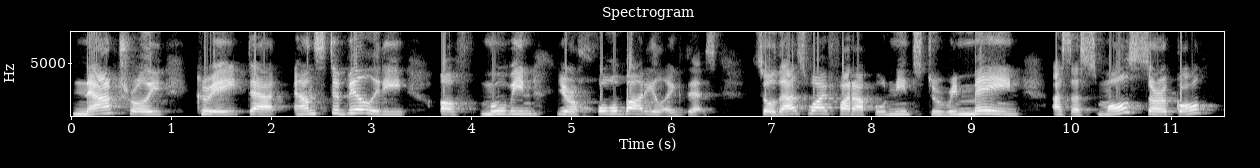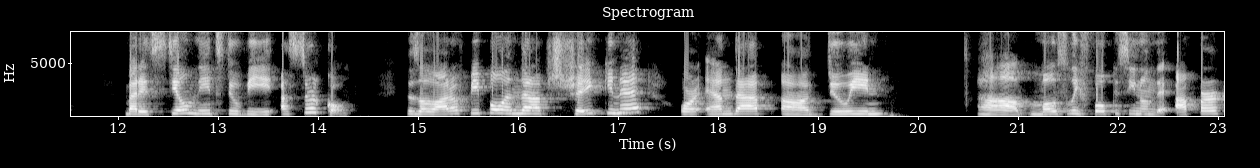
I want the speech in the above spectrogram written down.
naturally create that instability of moving your whole body like this. So that's why Fa'arapu needs to remain as a small circle but it still needs to be a circle. Because a lot of people end up shaking it or end up uh, doing uh, mostly focusing on the upper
